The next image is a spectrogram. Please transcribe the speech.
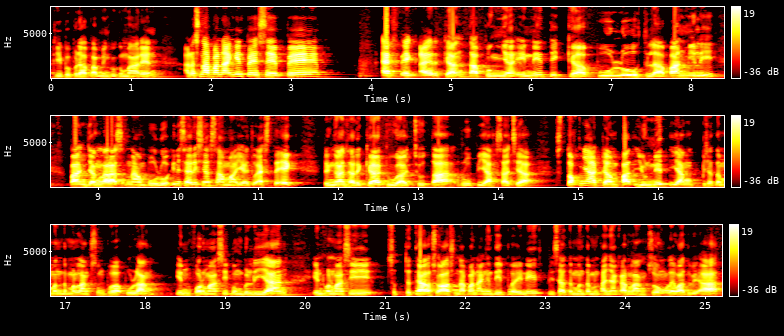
di beberapa minggu kemarin. Ada senapan angin PCP FX Airgun, tabungnya ini 38 mili, panjang laras 60. Ini seriesnya sama yaitu STX dengan harga 2 juta rupiah saja. Stoknya ada 4 unit yang bisa teman-teman langsung bawa pulang informasi pembelian, informasi detail soal senapan angin tipe ini bisa teman-teman tanyakan langsung lewat WA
